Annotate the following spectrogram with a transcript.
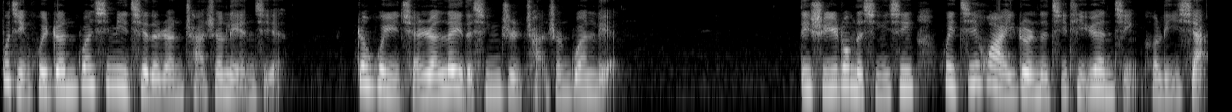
不仅会跟关系密切的人产生连结，更会与全人类的心智产生关联。第十一宫的行星会激化一个人的集体愿景和理想。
